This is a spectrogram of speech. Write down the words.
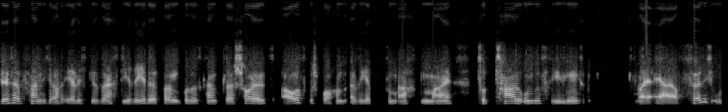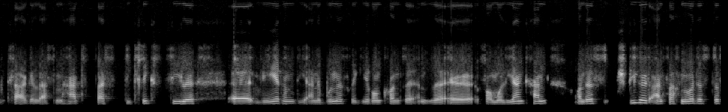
deshalb fand ich auch ehrlich gesagt die Rede von Bundeskanzler Scholz ausgesprochen, also jetzt zum 8. Mai, total unbefriedigend weil er völlig unklar gelassen hat, was die Kriegsziele äh, wären, die eine Bundesregierung konsensuell formulieren kann. Und das spiegelt einfach nur, dass das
